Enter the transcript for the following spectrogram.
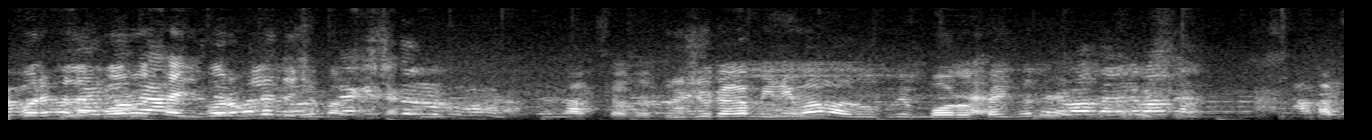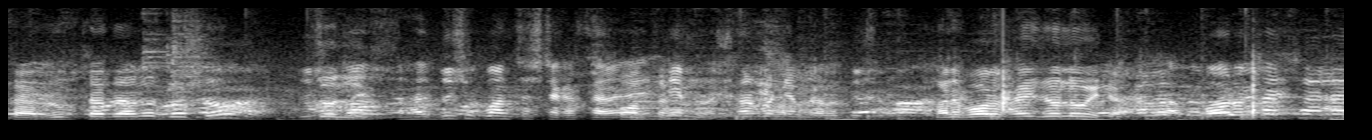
উপরে হলে বড় সাইজ বড় হলে দুশো পঞ্চাশ টাকা। আচ্ছা আচ্ছা দুশো টাকা মিনিমাম আর উপরে বড় সাইজ হলে বেশি। আচ্ছা রূপচাঁদা হলো দুশো চল্লিশ। হ্যাঁ দুশো পঞ্চাশ টাকা স্যার। নিম্ন সর্বনিম্ন মানে বড় সাইজ হলো এটা বড় সাইজ হলে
